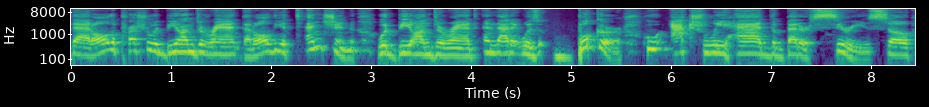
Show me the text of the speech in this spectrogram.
that all the pressure would be on Durant, that all the attention would be on Durant, and that it was Booker who actually had the better series. So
